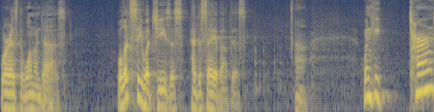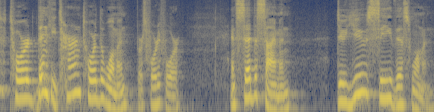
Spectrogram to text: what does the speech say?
whereas the woman does. Well, let's see what Jesus had to say about this. Uh, when he turned toward, then he turned toward the woman, verse 44 and said to Simon, Do you see this woman?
